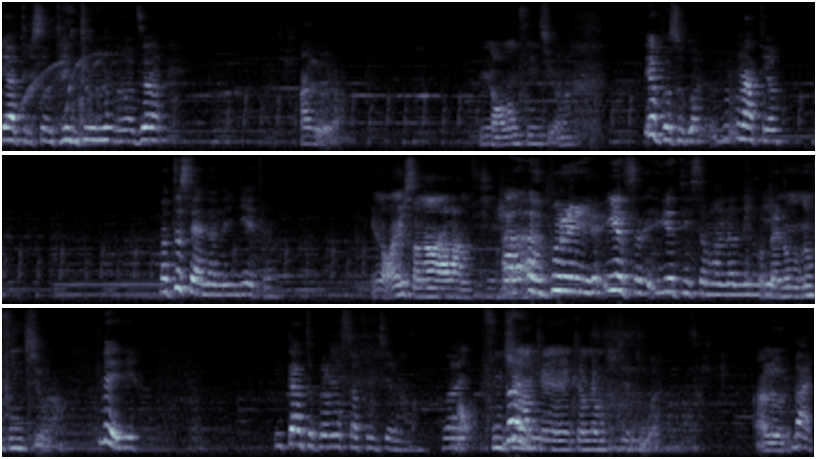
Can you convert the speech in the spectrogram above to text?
gli altri sono 31. cioè, allora. No, non funziona. Io posso... Un attimo. Ma tu stai andando indietro. No, io sto andando avanti, Ah, sinceramente. ah, pure io. Io, sto- io ti sto mandando indietro. Vabbè, non, non funziona. Vedi? Intanto per me sta funzionando. Vai. No, funziona Vai. anche che andiamo tutti e due. Allora, Vai.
